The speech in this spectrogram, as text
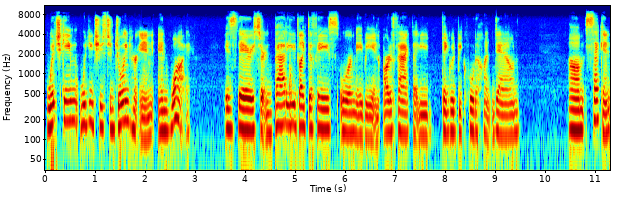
which game would you choose to join her in, and why? Is there a certain baddie you'd like to face, or maybe an artifact that you think would be cool to hunt down? Um, second,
